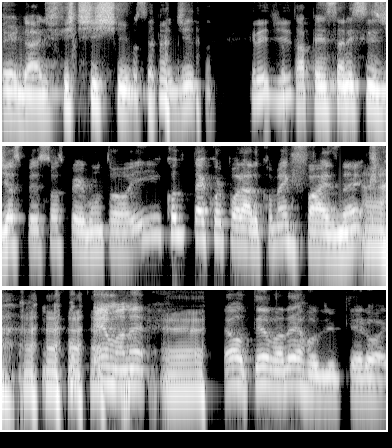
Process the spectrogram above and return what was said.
Verdade, fiz xixi, você acredita? Acredito. Eu tava pensando esses dias, as pessoas perguntam, e quando tá incorporado, como é que faz, né? é o tema, né? É. é o tema, né, Rodrigo Queiroz?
